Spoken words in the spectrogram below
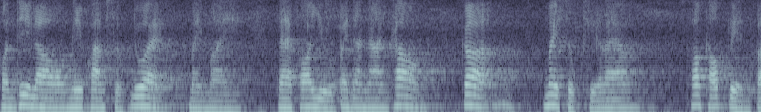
คนที่เรามีความสุขด้วยใหม่ ๆ แต่พออยู่ไปนานๆเข้า ก็ไม่สุขเสียแล้ว เพราะเขาเปลี่ยนไป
